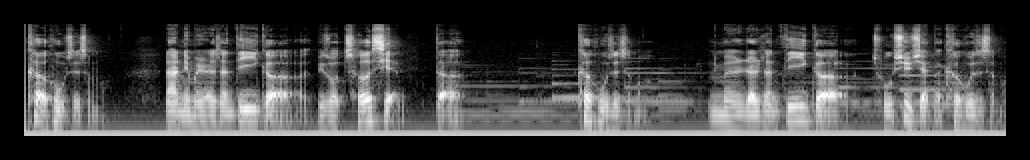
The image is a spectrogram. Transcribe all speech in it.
客户是什么？那你们人生第一个，比如说车险的客户是什么？你们人生第一个储蓄险的客户是什么？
